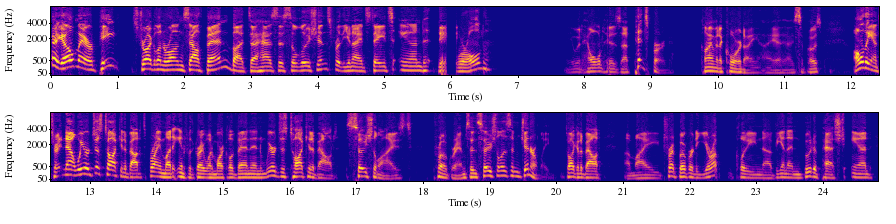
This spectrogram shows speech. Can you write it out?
There you go, Mayor Pete. Struggling to run South Bend, but uh, has his solutions for the United States and the world. He would hold his uh, Pittsburgh Climate Accord, I, I, I, suppose. All the answer. Now, we were just talking about, it's Brian Muddy in for the great one, Mark Levin, and we were just talking about socialized programs and socialism generally. Talking about uh, my trip over to Europe, including uh, Vienna and Budapest, and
